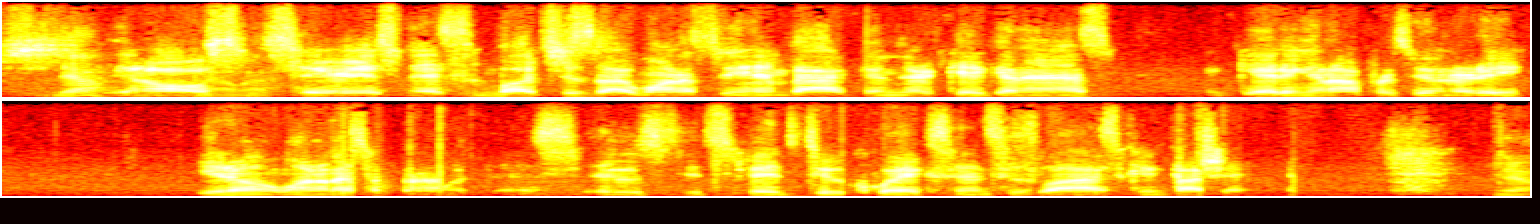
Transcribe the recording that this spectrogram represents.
Yeah. In all Yeah. seriousness, as much as I want to see him back in there kicking ass and getting an opportunity, you don't want to mess around with this. It was it's been too quick since his last concussion. Yeah.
